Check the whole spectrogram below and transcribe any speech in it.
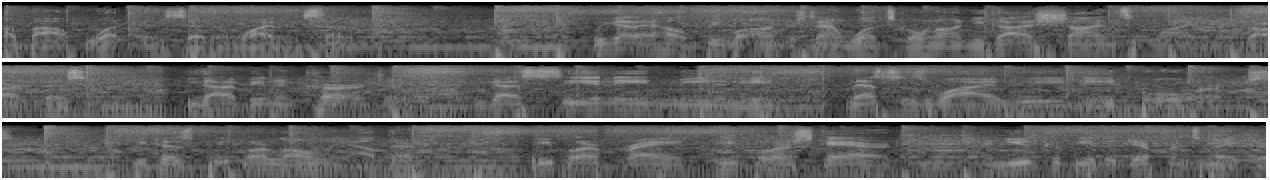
about what they said and why they said it. We got to help people understand what's going on. You got to shine some light in the darkness. You got to be an encourager. You got to see a need, meet a need. This is why we need bulwarks because people are lonely out there. People are afraid. People are scared. And you could be the difference maker.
